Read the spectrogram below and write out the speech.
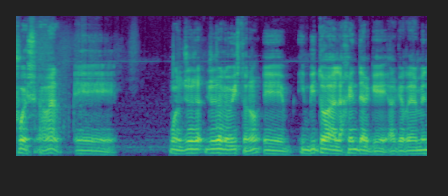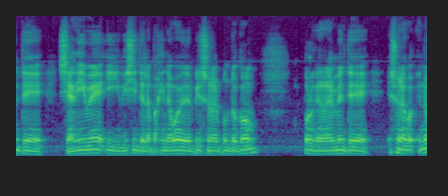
pues, a ver, eh, bueno, yo, yo, ya lo he visto, ¿no? Eh, invito a la gente a que, a que realmente se anime y visite la página web de personal.com porque realmente es una no,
